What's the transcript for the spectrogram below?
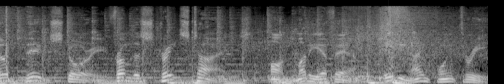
The big story from the Straits Times on Money FM 89.3.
